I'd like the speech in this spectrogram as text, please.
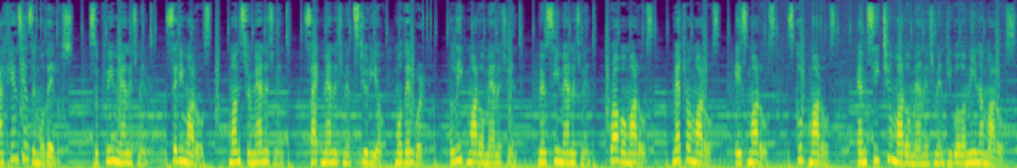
Agencias de modelos, Supreme Management, City Models, Monster Management, Site Management Studio, Modelwork, Elite Model Management, Merci Management, Bravo Models, Metro Models, Ace Models, Scoop Models, MC2 Model Management y Wilhelmina Models.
